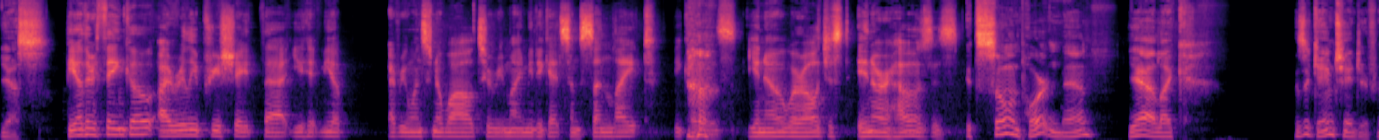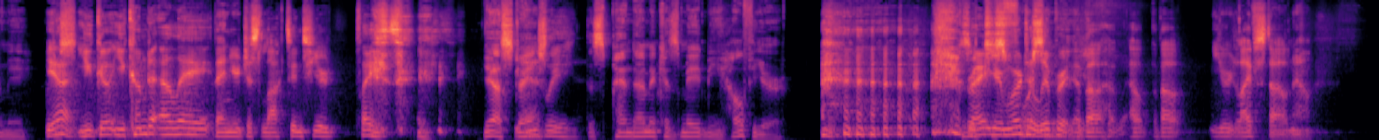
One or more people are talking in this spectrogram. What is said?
Yes. The other thing, Goh, I really appreciate that you hit me up every once in a while to remind me to get some sunlight because, you know, we're all just in our houses. It's so important, man. Yeah, like it's a game changer for me. Yeah, you go, you come to LA, then you're just locked into your place. yeah, strangely, this pandemic has made me healthier. right? You're more deliberate me. about about your lifestyle now.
